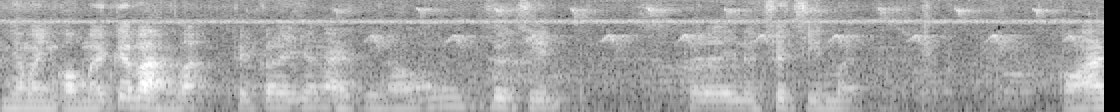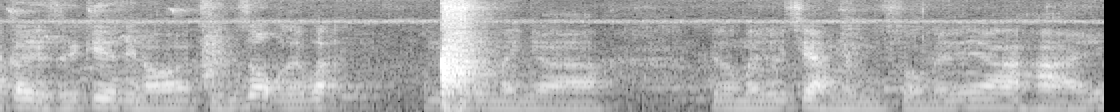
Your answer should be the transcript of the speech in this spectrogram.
Nhà mình có mấy cây vải vậy? Cái cây trên này thì nó chưa chín. Cây đây nó chưa chín vậy. Có hai cây ở dưới kia thì nó chín rộ đấy bạn. Hôm nay thì mình à, đưa mấy đứa trẻ mình xuống đấy à, hái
